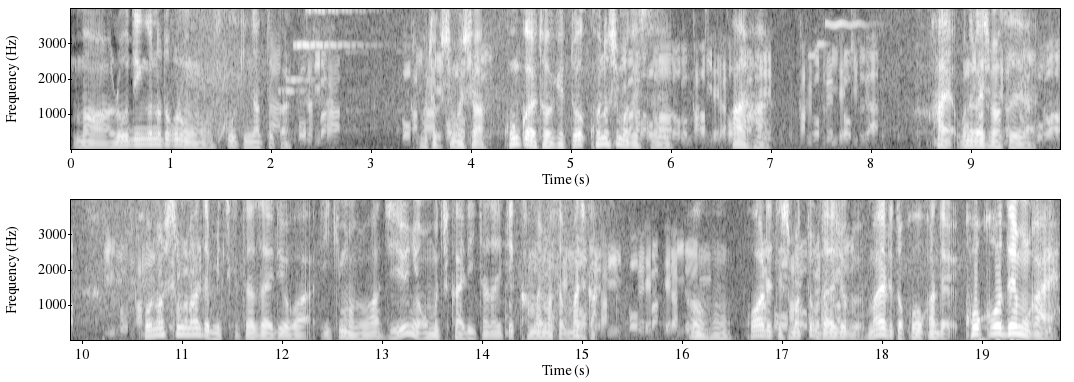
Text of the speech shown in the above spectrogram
まあローディングのところも飛行機になってるから。到着しました。今回のターゲットはこの島です。はいはい。はいお願いします。この島で見つけた材料は生き物は自由にお持ち帰りいただいて構いません。マジか。うんうん。壊れてしまっても大丈夫。マイルと交換でここでもかい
